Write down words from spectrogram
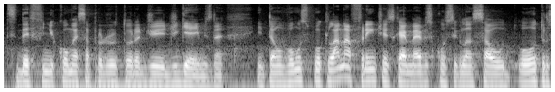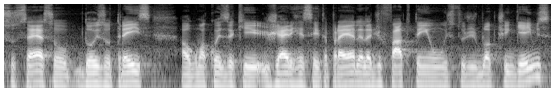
se define como essa produtora de, de, games, né? Então vamos supor que lá na frente a Sky Mavis consiga lançar o, outro sucesso, ou dois ou três, alguma coisa que gere receita para ela, ela de fato tenha um estúdio de blockchain games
